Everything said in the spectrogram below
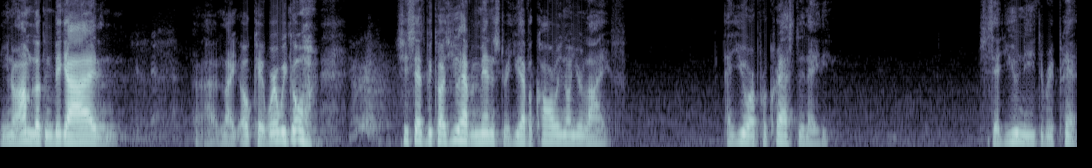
You know, I'm looking big eyed and uh, like, okay, where are we going? She says, Because you have a ministry, you have a calling on your life, and you are procrastinating. She said, You need to repent.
